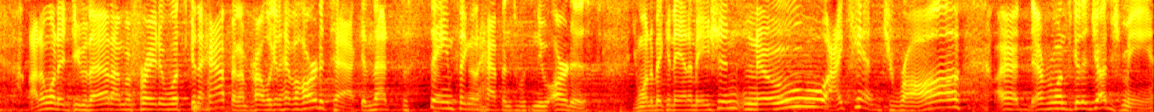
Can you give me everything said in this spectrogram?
I don't want to do that. I'm afraid of what's going to happen. I'm probably going to have a heart attack. And that's the same thing that happens with new artists. You want to make an animation? No, I can't draw. Uh, everyone's going to judge me.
